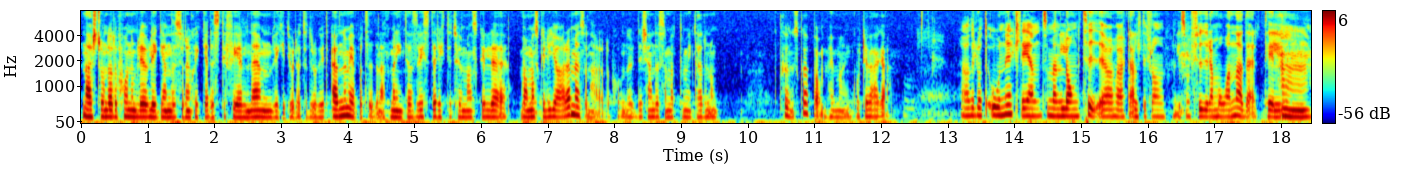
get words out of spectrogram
närståendeadoptionen blev liggande så den skickades till fel nämnd vilket gjorde att det drog ut ännu mer på tiden. Att man inte ens visste riktigt hur man skulle, vad man skulle göra med en sån här adoption. Det kändes som att de inte hade någon kunskap om hur man går tillväga. Ja, det låter onekligen som en lång tid. Jag har hört allt ifrån liksom fyra månader till... Mm.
